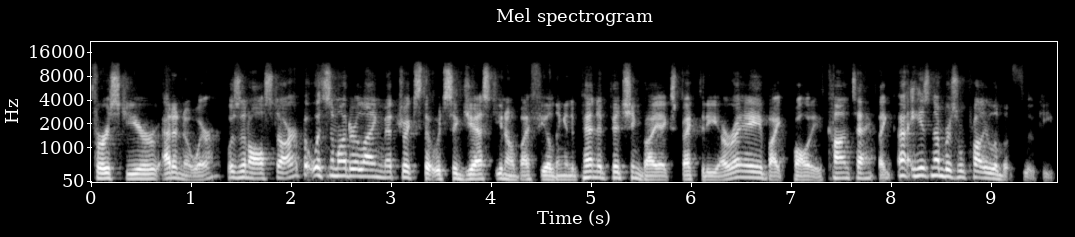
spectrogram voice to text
first year out of nowhere, was an all star, but with some underlying metrics that would suggest, you know, by fielding independent pitching, by expected ERA, by quality of contact, like uh, his numbers were probably a little bit fluky.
